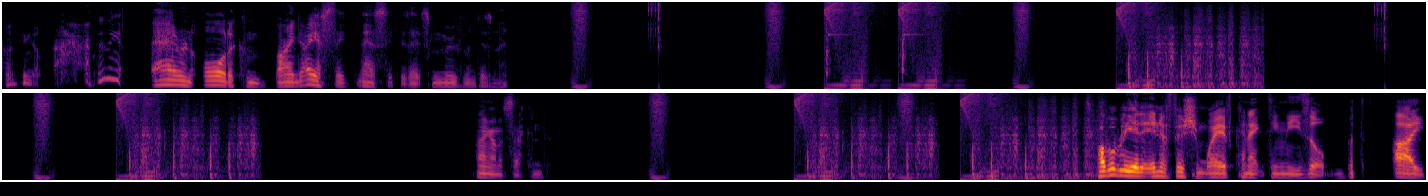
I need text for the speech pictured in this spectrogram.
I don't think I don't think air and order combined. I guess yes, they yes they do that. It's movement, isn't it? Hang on a second. It's probably an inefficient way of connecting these up, but I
